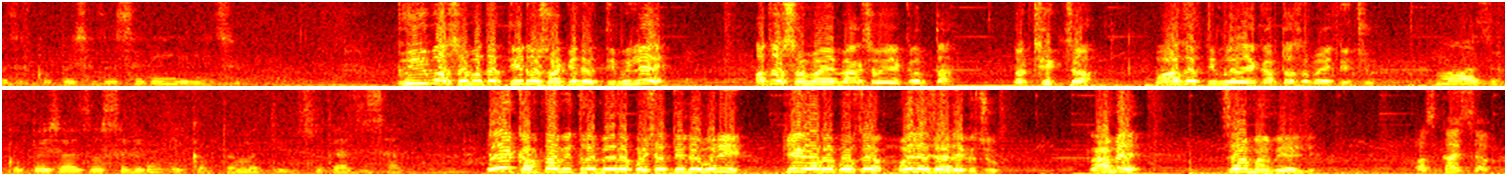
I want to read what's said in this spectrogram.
हजुरको पैसा जसरी पनि दिनेछु। दुई वर्षमा त तिर्न सकेनौ तिमीले। अझ समय माग्छौ एक हप्ता। ल ठिक छ। म अझ तिमीलाई एक हप्ता समय दिन्छु। म हजुरको पैसा जसरी पनि एक हप्तामा तिर्छु काजी साहब। एक हप्ताभित्र मेरो पैसा दिने भने के गर्नुपर्छ मैले जानेको छु। रामे जाम हामी अहिले। हस् काजी साहब।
